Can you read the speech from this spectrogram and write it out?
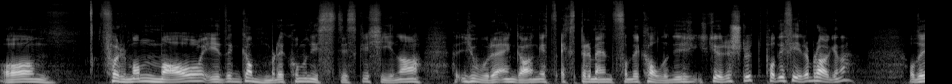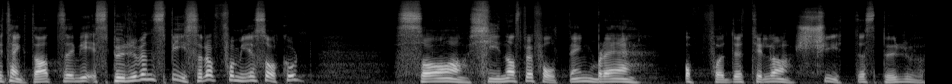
Og Formann Mao i det gamle kommunistiske Kina gjorde en gang et eksperiment som de kaller de gjøre slutt på de fire plagene. Og de tenkte at spurven spiser opp for mye såkorn. Så Kinas befolkning ble oppfordret til å skyte spurv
